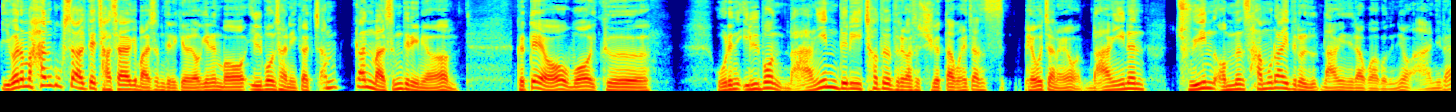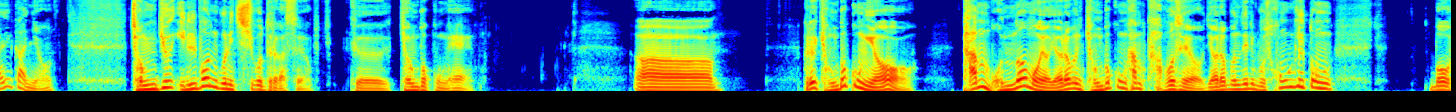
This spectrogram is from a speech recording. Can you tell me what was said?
이거는 뭐 한국사 할 때 자세하게 말씀드릴게요. 여기는 뭐 일본사니까 잠깐 말씀드리면 그때요. 뭐 그 우리는 일본 낭인들이 쳐들어 들어가서 죽였다고 했잖 배웠잖아요. 낭인은 주인 없는 사무라이들을 낭인이라고 하거든요. 아니라니까요. 정규 일본군이 치고 들어갔어요. 그 경복궁에. 어 그리고 경복궁이요. 담 못 넘어요. 여러분 경복궁 한번 가보세요. 여러분들이 뭐 홍길동 뭐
